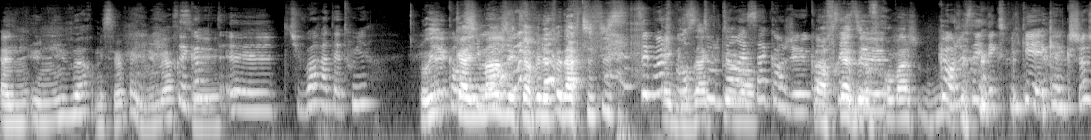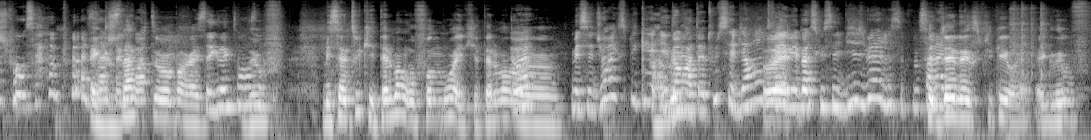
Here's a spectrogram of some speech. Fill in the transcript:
un- une humeur, mais c'est même pas une humeur, c'est comme euh, tu vois Ratatouille? Oui, euh, quand quand il mange et que t'as fait les feux d'artifice. C'est moi je pense tout le temps à Exactement. ça quand je quand La fraise et le de- fromage. quand j'essaye d'expliquer quelque chose, je pense un peu à ça. Exactement pareil. C'est exactement De ça. ouf. Mais c'est un truc qui est tellement au fond de moi et qui est tellement. Ouais. euh, Mais c'est dur à expliquer. Ah et oui. dans Ratatouille, c'est bien montré, Ouais. mais parce que c'est visuel, c'est bien expliqué, ouais. Avec de ouf.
